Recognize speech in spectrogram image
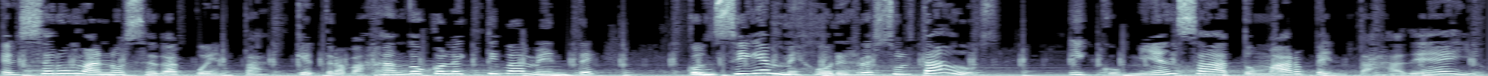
el ser humano se da cuenta que trabajando colectivamente consigue mejores resultados y comienza a tomar ventaja de ello.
